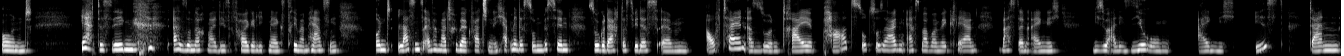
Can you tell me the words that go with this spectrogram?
Und ja, deswegen, also nochmal, diese Folge liegt mir extrem am Herzen. Und lass uns einfach mal drüber quatschen. Ich habe mir das so ein bisschen so gedacht, dass wir das ähm, aufteilen, also so in drei Parts sozusagen. Erstmal wollen wir klären, was denn eigentlich Visualisierung eigentlich ist. Dann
